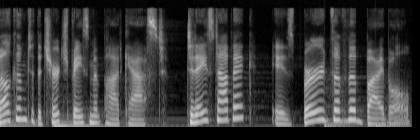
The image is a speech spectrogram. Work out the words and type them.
Welcome to the Church Basement Podcast. Today's topic is birds of the Bible.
